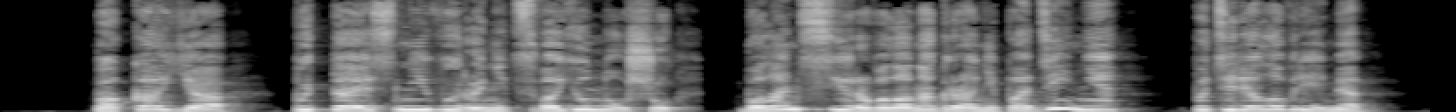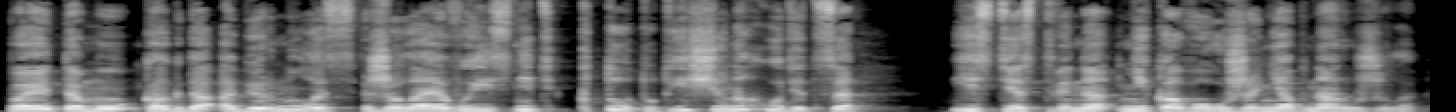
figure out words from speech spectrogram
Пока я, пытаясь не выронить свою ношу, балансировала на грани падения, потеряла время, поэтому, когда обернулась, желая выяснить, кто тут еще находится – Естественно, никого уже не обнаружила.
